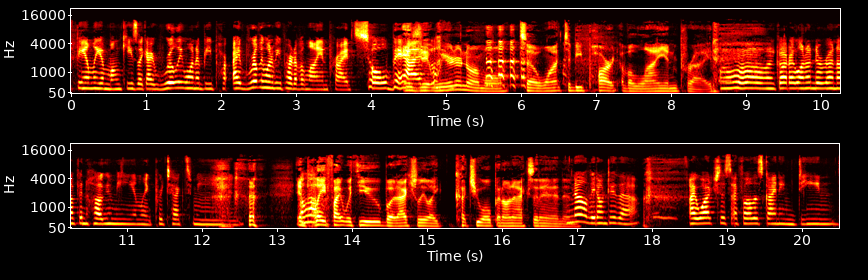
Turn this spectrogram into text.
family of monkeys like i really want to be part i really want to be part of a lion pride so bad Is it weird or normal to want to be part of a lion pride oh my god i want him to run up and hug me and like protect me and and play fight with you, but actually like cut you open on accident? And, no they don't do that i watched this i follow this guy named dean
